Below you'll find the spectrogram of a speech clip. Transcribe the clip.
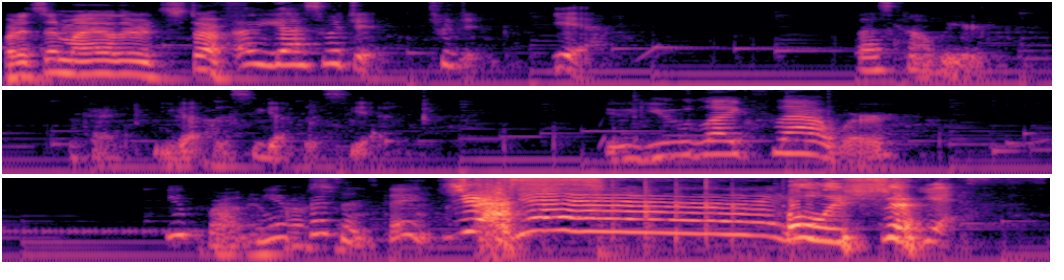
But it's in my other stuff. Oh, you gotta switch it. Switch it. Yeah. That's kind of weird. Okay, you got this. You got this. Yeah. Do you like flour? You brought me a present. Thanks. Yes! Yay! Holy shit! Yes.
